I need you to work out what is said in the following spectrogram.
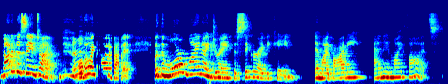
not at the same time, mm. although I thought about it. But the more wine I drank, the sicker I became in my body and in my thoughts.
